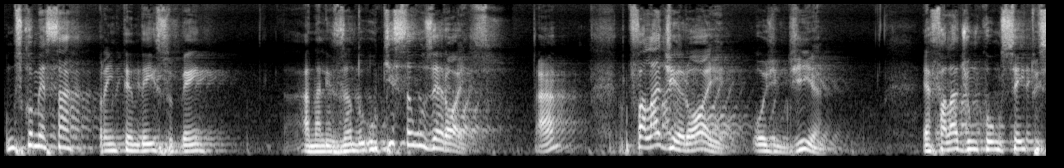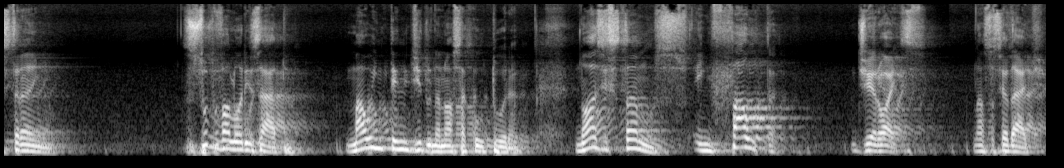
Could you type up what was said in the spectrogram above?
Vamos começar para entender isso bem, analisando o que são os heróis, tá? Falar de herói, hoje em dia, é falar de um conceito estranho, subvalorizado, mal entendido na nossa cultura. Nós estamos em falta de heróis na sociedade.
